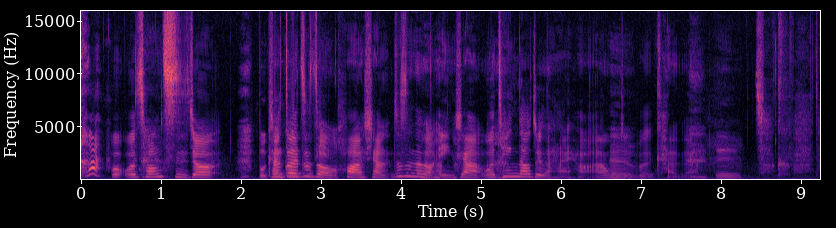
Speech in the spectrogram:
我我从此就。不看就对这种画像，就是那种影像，我听都觉得还好啊，我就不能看这样，嗯，超可怕的。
